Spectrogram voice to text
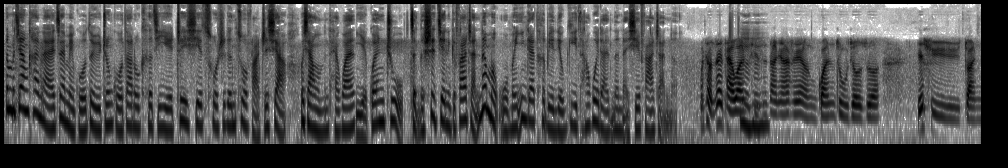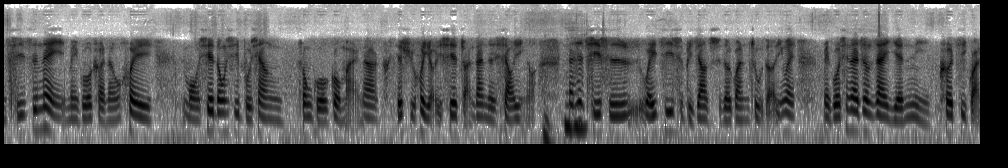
那么这样看来，在美国对于中国大陆科技业这些措施跟做法之下，我想我们台湾也关注整个事件的一个发展。那么我们应该特别留意它未来的哪些发展呢？我想在台湾，其实大家非常关注，就是说，也许短期之内，美国可能会某些东西不像。中国购买，那也许会有一些转单的效应哦。但是其实危机是比较值得关注的，因为美国现在正在研拟科技管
